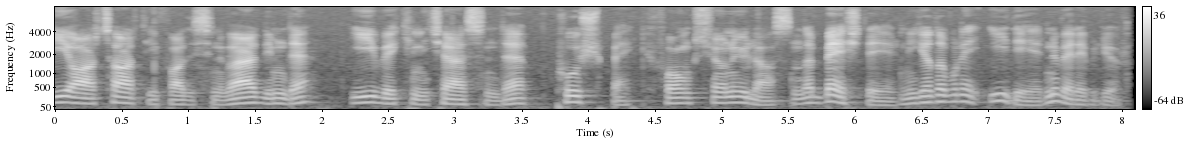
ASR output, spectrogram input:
i artı artı ifadesini verdiğimde i vekin içerisinde pushback fonksiyonuyla aslında 5 değerini ya da buraya i değerini verebiliyorum.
